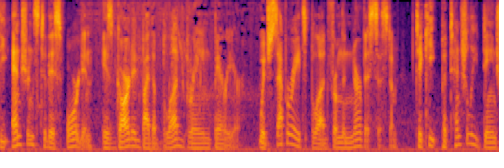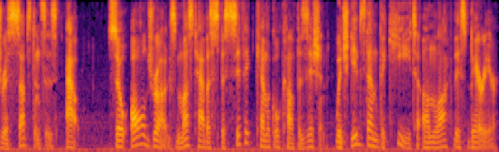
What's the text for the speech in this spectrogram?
The entrance to this organ is guarded by the blood brain barrier, which separates blood from the nervous system to keep potentially dangerous substances out. So, all drugs must have a specific chemical composition, which gives them the key to unlock this barrier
